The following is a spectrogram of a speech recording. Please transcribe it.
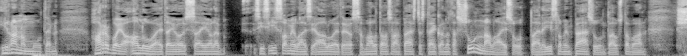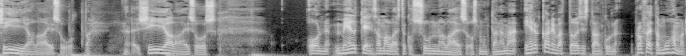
Iran on muuten harvoja alueita, joissa ei ole siis islamilaisia alueita, joissa valtaosa väestöstä ei kannata sunnalaisuutta, eli islamin pääsuuntausta, vaan shialaisuutta. Shialaisuus on melkein samanlaista kuin sunnalaisuus, mutta nämä erkanivat toisistaan, kun profeetta Muhammad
